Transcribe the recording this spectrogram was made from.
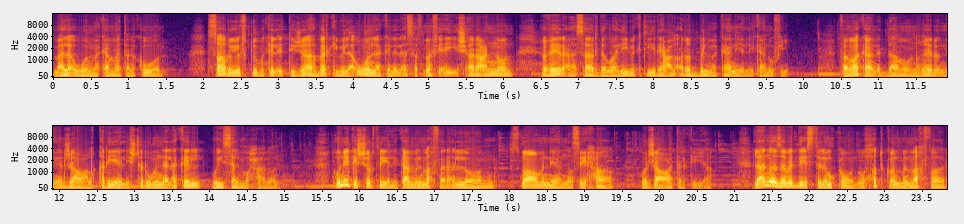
ما لقوهم مكان ما تركوهم. صاروا يفتلوا بكل اتجاه بركي بلاقوهم لكن للأسف ما في أي إشارة عنهم غير آثار دواليب كتيرة على الأرض بالمكان يلي كانوا فيه. فما كان قدامهم غير إنه يرجعوا على القرية اللي اشتروا منها الأكل ويسلموا حالهم. هنيك الشرطي اللي كان بالمخفر قال لهم اسمعوا مني هالنصيحة وارجعوا على تركيا. لأنه إذا بدي استلمكم وحطكم بالمخفر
